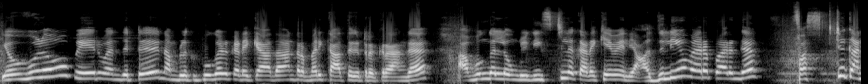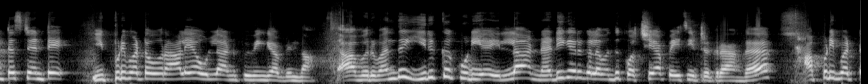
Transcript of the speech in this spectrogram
எவ்வளோ பேர் வந்துட்டு நம்மளுக்கு புகழ் கிடைக்காதான்ற மாதிரி காத்துக்கிட்டு இருக்கிறாங்க. அவங்கள உங்களுக்கு லிஸ்ட்டில் கிடைக்கவே இல்லையா? அதுலேயும் வேற பாருங்க ஃபர்ஸ்ட் கண்டஸ்டன்ட்டே இப்படிப்பட்ட ஒரு ஆளையா உள்ள அனுப்புவீங்க அப்படின்னு தான் அவர் வந்து இருக்கக்கூடிய எல்லா நடிகர்களை வந்து கொச்சையா பேசிட்டு இருக்கிறாங்க. அப்படிப்பட்ட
